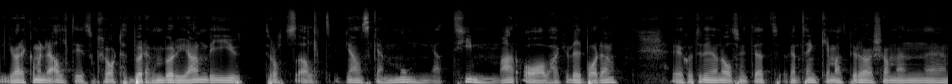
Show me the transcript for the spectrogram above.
Jag rekommenderar alltid såklart att börja från början. Det är ju trots allt ganska många timmar av Hackeripodden. Eh, 79 avsnittet. Jag kan tänka mig att det rör sig om en eh,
